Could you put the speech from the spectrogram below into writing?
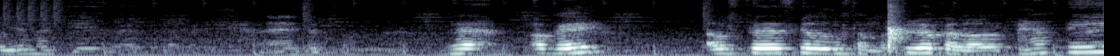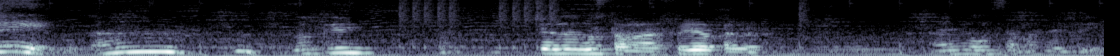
Yo me Sudamericana, es cierto. Ok, ¿a ustedes qué les gusta más? ¿Frío o calor? Espérate. Ah, ok. ¿Qué les gusta más? ¿Frío o calor? A mí me gusta más el frío.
